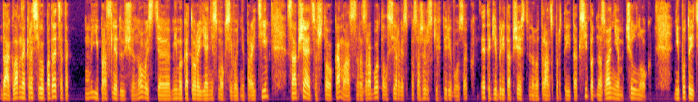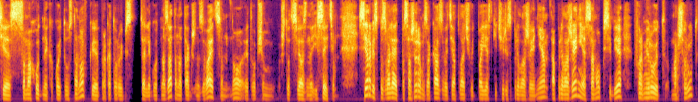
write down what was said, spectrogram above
Да, главное красиво подать, это и про следующую новость, э, мимо которой я не смог сегодня пройти. Сообщается, что КАМАЗ разработал сервис пассажирских перевозок. Это гибрид общественного транспорта и такси под названием «Челнок». Не путайте с самоходной какой-то установкой, про которую писали год назад, она также называется, но это, в общем, что-то связано и с этим. Сервис позволяет пассажирам заказывать и оплачивать поездки через приложение, а приложение само по себе формирует маршрут,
